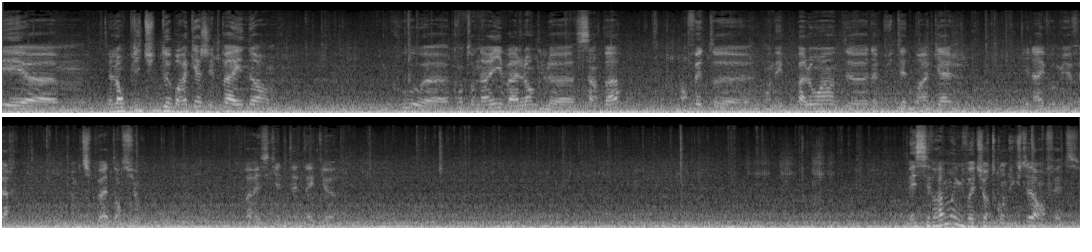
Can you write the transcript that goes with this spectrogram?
euh, l'amplitude de braquage n'est pas énorme. Du coup, euh, quand on arrive à l'angle sympa, en fait, on n'est pas loin de, la butée de braquage. Et là, il vaut mieux faire un petit peu attention. Pour pas risquer de tête à cœur. Mais c'est vraiment une voiture de conducteur en fait.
